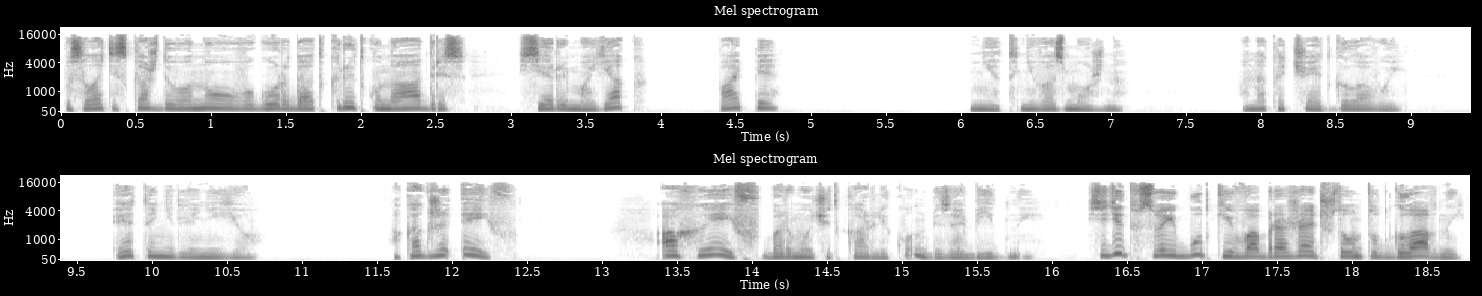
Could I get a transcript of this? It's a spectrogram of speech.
посылать из каждого нового города открытку на адрес «Серый маяк», «Папе». Нет, невозможно. Она качает головой. Это не для нее. А как же Эйв? Ах, Эйв, бормочет карлик, он безобидный. Сидит в своей будке и воображает, что он тут главный.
